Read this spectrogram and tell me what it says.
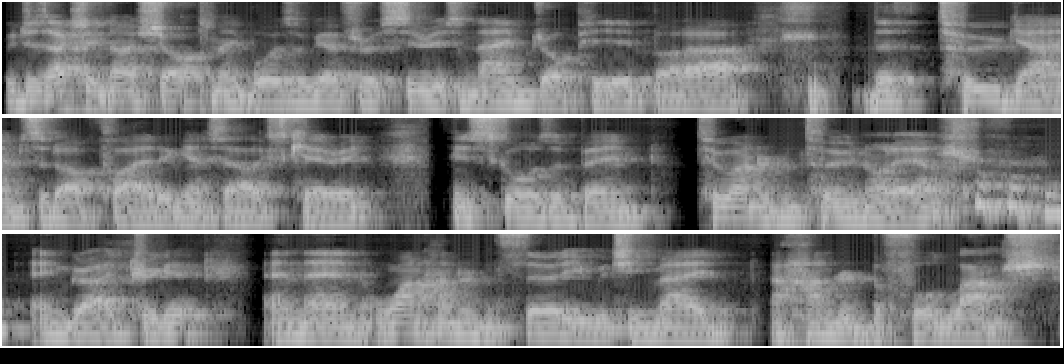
which is actually no shock to me, boys. We'll go for a serious name drop here. But uh, the two games that I've played against Alex Carey, his scores have been 202 not out in grade cricket, and then 130, which he made 100 before lunch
